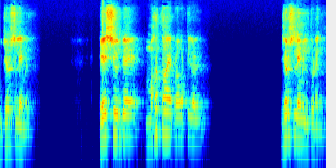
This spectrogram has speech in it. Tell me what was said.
ജെറുസലേമിൽ. യേശുവിന്റെ മഹത്തായ പ്രവൃത്തികൾ ജെറുസലേമിൽ തുടങ്ങി.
